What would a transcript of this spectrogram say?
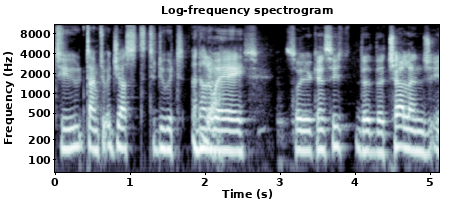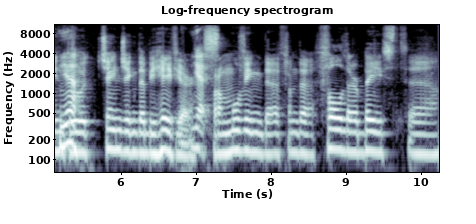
to time to adjust to do it another Yeah. way. So you can see the, the challenge into Yeah. changing the behavior Yes. from moving the from the folder based uh,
